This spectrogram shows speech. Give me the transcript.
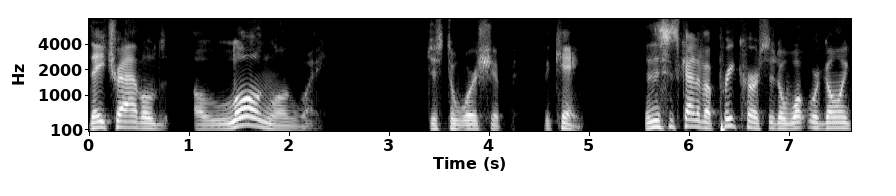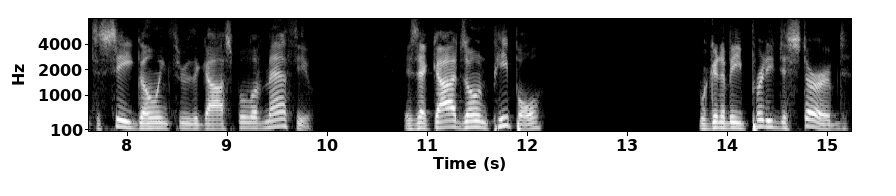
they traveled a long, long way just to worship the King. And this is kind of a precursor to what we're going to see going through the Gospel of Matthew, is that God's own people were going to be pretty disturbed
